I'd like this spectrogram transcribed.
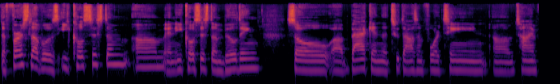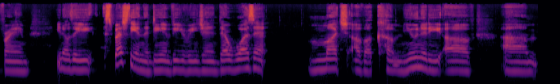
The first level is ecosystem um, and ecosystem building. So uh, back in the 2014 um, timeframe, you know, the especially in the DMV region, there wasn't much of a community of, um,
